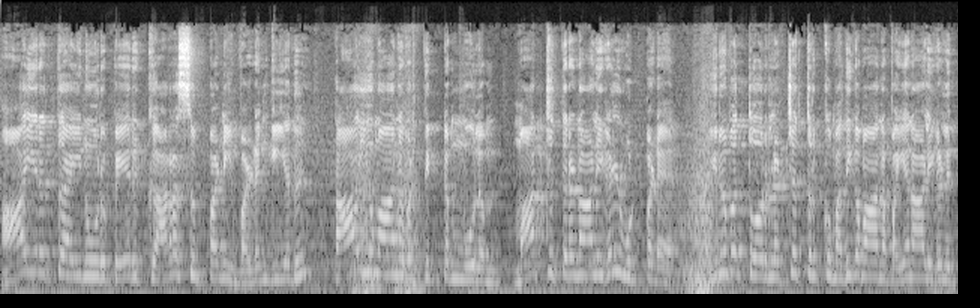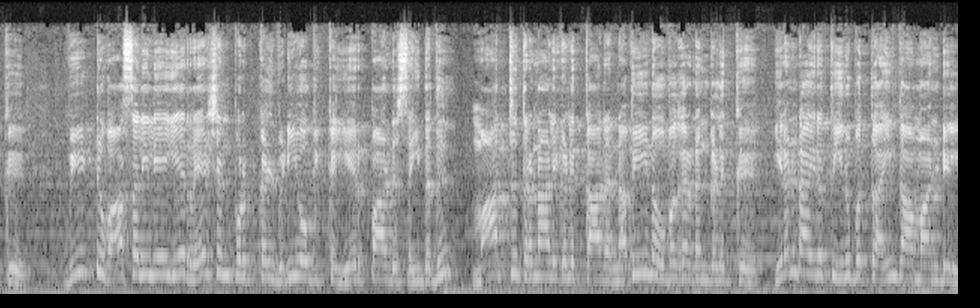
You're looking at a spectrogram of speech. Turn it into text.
ஆயிரத்து ஐநூறு பேருக்கு அரசு பணி வழங்கியது. தாயுமானவர் திட்டம் மூலம் மாற்றுத்திறனாளிகள் உட்பட இருபத்தோரு லட்சத்திற்கும் அதிகமான பயனாளிகளுக்கு வீட்டு வாசலிலேயே ரேஷன் பொருட்கள் விநியோகிக்க ஏற்பாடு செய்தது மாற்றுத்திறனாளிகளுக்கான நவீன உபகரணங்களுக்கு இரண்டாயிரத்தி இருபத்தி ஐந்தாம் ஆண்டில்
